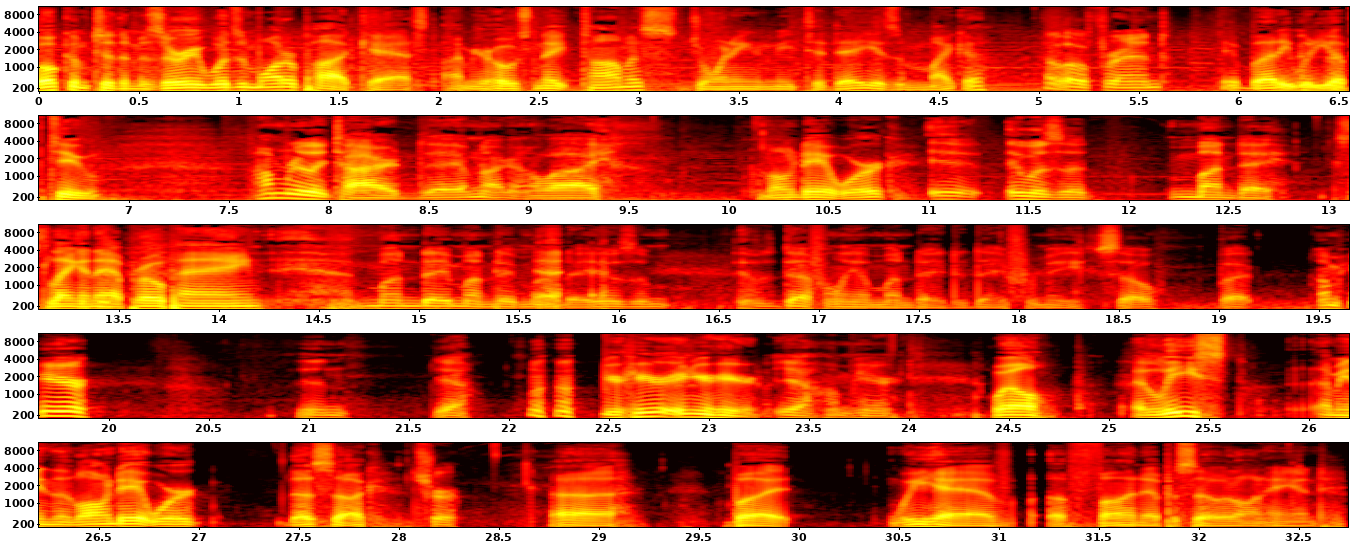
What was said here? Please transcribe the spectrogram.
Welcome to the Missouri Woods and Water Podcast. I'm your host, Nate Thomas. Joining me today is Micah. Hello, friend. Hey, buddy, what are you up to? I'm really tired today. I'm not gonna lie. Long day at work? It it was a Monday. Slinging that propane? Monday, Monday, Monday. it was a it was definitely a Monday today for me. So, but I'm here. And yeah, You're here and you're here. yeah, I'm here. Well, at least, I mean, the long day at work does suck, Sure. uh, but we have a fun episode on hand.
